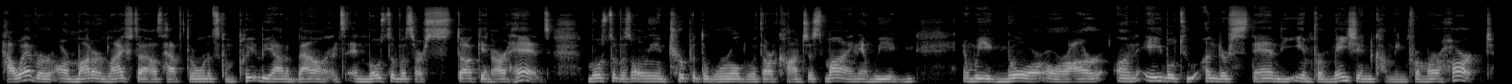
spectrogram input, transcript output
However our modern lifestyles have thrown us completely out of balance and most of us are stuck in our heads. Most of us only interpret the world with our conscious mind and we and we ignore or are unable to understand the information coming from our heart.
